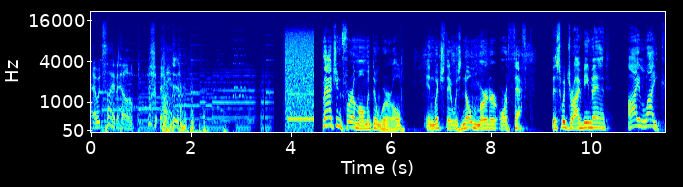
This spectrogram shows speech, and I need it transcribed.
outside help. Imagine for a moment a world in which there was no murder or theft. This would drive me mad. I like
